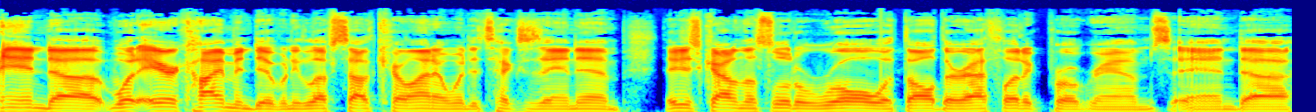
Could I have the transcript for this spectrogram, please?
and uh, what Eric Hyman did when he left South Carolina and went to Texas A&M. They just got on this little roll with all their athletic programs, and uh,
